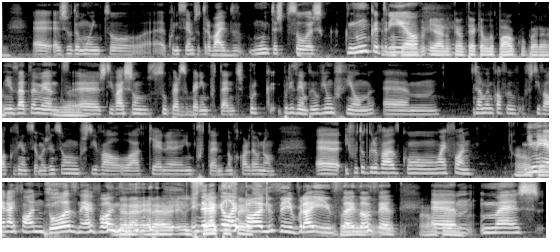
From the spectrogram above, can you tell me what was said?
Ajuda muito a conhecermos o trabalho de muitas pessoas que nunca teriam. Quero, yeah, ter aquele palco para... Exatamente. Yeah. Uh, festivais são super, super importantes. Porque, por exemplo, eu vi um filme, um, já não lembro qual foi o festival que venceu, mas venceu um festival lá que era importante, não me recordo é o nome. Uh, e foi todo gravado com um iPhone. Ah, E nem era iPhone 12, nem iPhone. Era, era Ainda era aquele iPhone, sim, por aí, Por aí, 6 ou é. 7. Ah, ok. Um, mas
